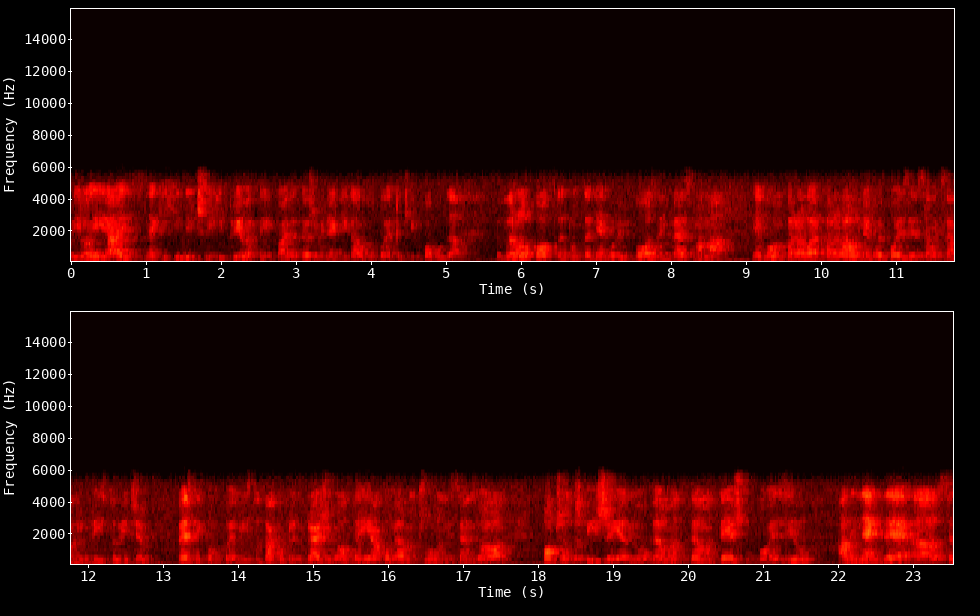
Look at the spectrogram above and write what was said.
bila i ja iz nekih i ličnih i privatnih, pa da kažem i nekih autopoetičkih pobuda, vrlo podstaknuta njegovim poznim pesmama, njegovom parale, paralelom njegove poezije sa Aleksandrom Bristovićem, pesnikom koji je isto tako pred kraj života i jako veoma čuvan i senzualan počeo da piše jednu veoma, veoma tešku poeziju, ali negde a, se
